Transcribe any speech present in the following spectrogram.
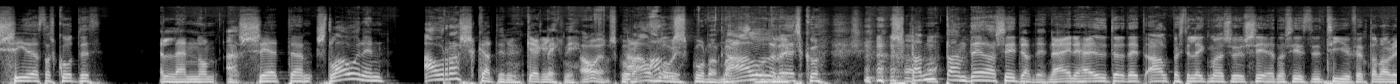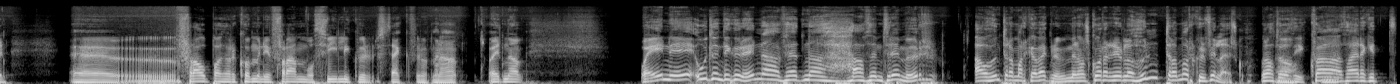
Síðasta skotið Lennon að setja hann sláin inn á raskatinu gegn leikni. Já, já, skoraði alls á móti Alveg sko. Standandi eða sitjandi. Nei, nei, hefðu þetta eitt albesti leikmaður sem við sé hérna síðustu 10-15 árin uh, Frábæð þar komin í fram og þvílíkur stekk fyrir okkur. Og einn af og eini útlendingurinn af, hérna, af þeim þremur á 100 marka vegnum menn hann skorar reyðulega 100 markur félagi sko. Því, hvað það er ekkit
